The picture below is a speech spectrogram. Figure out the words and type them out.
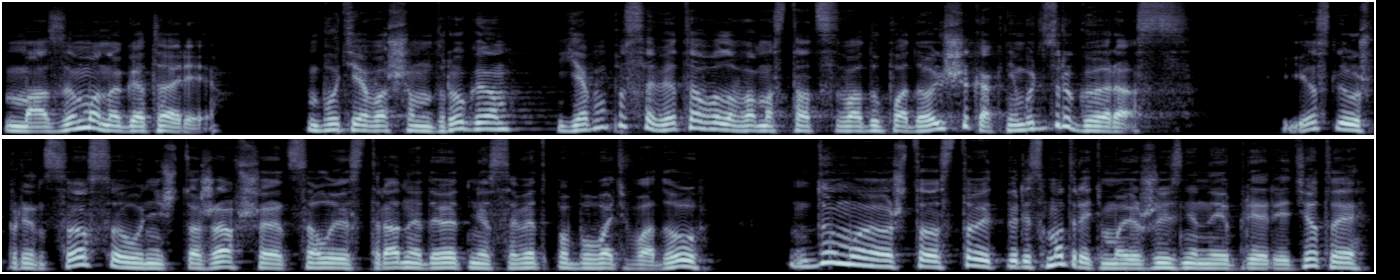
«Мазы Моногатари». Будь я вашим другом, я бы посоветовала вам остаться в аду подольше как-нибудь в другой раз. Если уж принцесса, уничтожавшая целые страны, дает мне совет побывать в аду, думаю, что стоит пересмотреть мои жизненные приоритеты,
